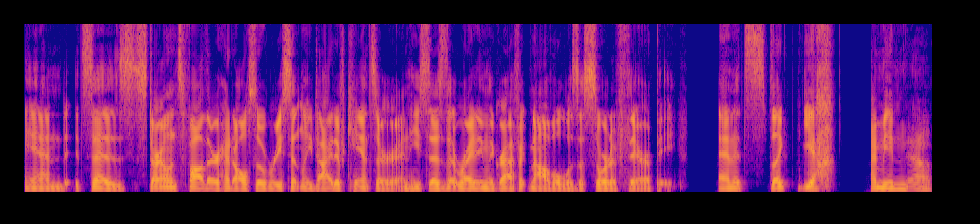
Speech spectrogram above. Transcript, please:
And it says starlin's father had also recently died of cancer and he says that writing the graphic novel was a sort of therapy. And it's like yeah i mean Yeah.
